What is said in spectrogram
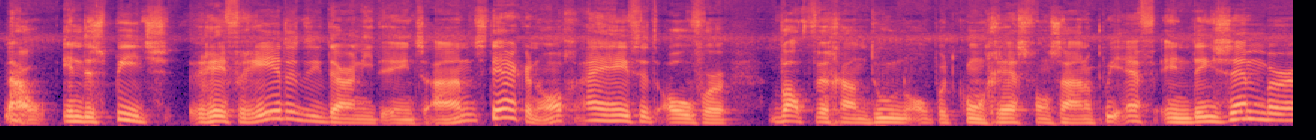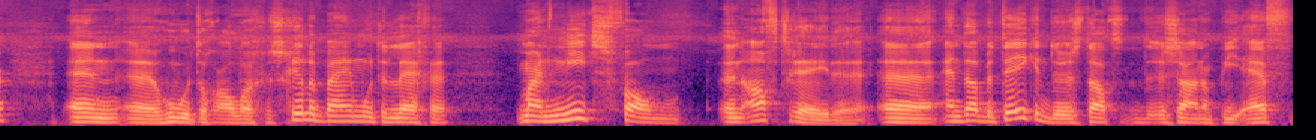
Nou, in de speech refereerde hij daar niet eens aan. Sterker nog, hij heeft het over wat we gaan doen op het congres van ZANU-PF in december... en uh, hoe we toch alle geschillen bij moeten leggen. Maar niets van een aftreden. Uh, en dat betekent dus dat de ZANU-PF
